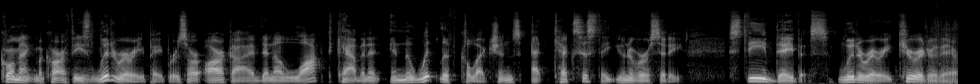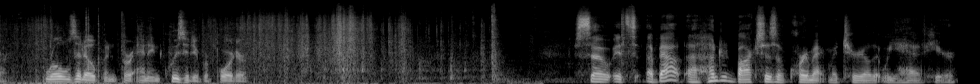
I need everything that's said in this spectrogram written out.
Cormac McCarthy's literary papers are archived in a locked cabinet in the Wittliff collections at Texas State University. Steve Davis, literary curator there, rolls it open for an inquisitive reporter. So it's about 100 boxes of Cormac material that we have here.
